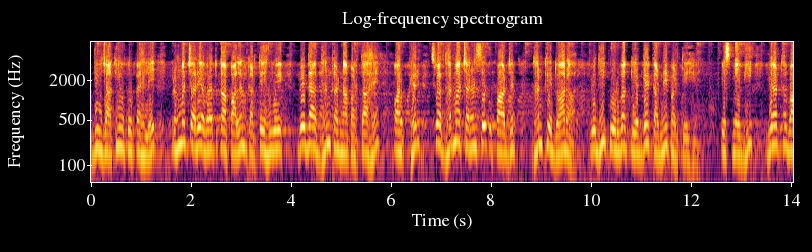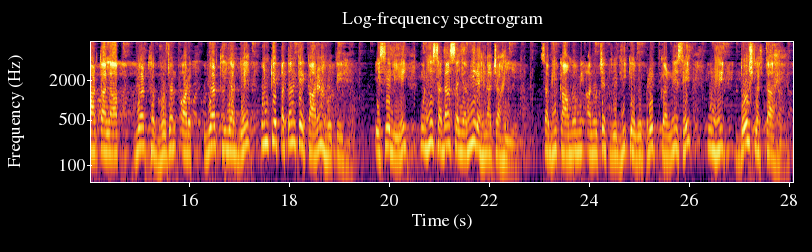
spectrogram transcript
दी जातियों को पहले ब्रह्मचर्य व्रत का पालन करते हुए वेदाध्ययन करना पड़ता है। और फिर स्वधर्माचरण से उपार्जित धन के द्वारा विधि पूर्वक यज्ञ करने पड़ते हैं। इसमें भी व्यर्थ वार्तालाप, व्यर्थ भोजन और व्यर्थ यज्ञ उनके पतन के कारण होते हैं। इसीलिए उन्हें सदा संयमी रहना चाहिए। सभी कामों में अनुचित विधि के विपरीत करने से उन्हें दोष लगता है।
